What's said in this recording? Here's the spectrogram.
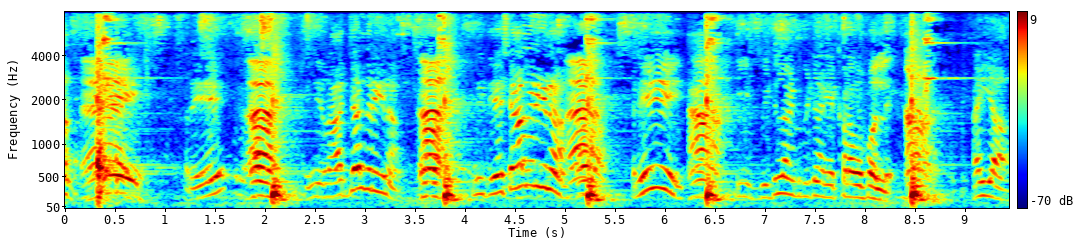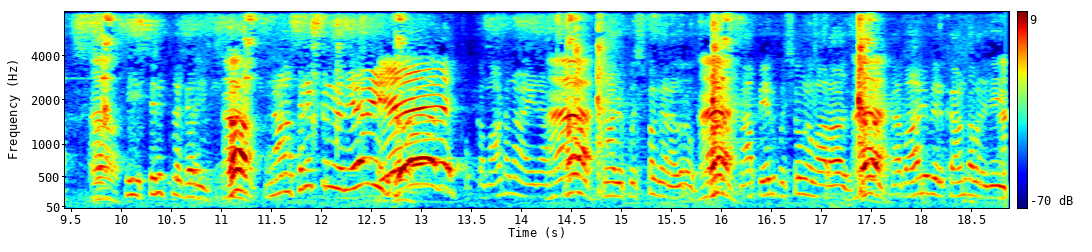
రాదు అరే ఇన్ని రాజ్యాలు తిరిగిన ఇన్ని దేశాలు తిరిగిన అరే ఈ బిడ్డ లాంటి బిడ్డ ఎక్కడ ఒప్పలే అయ్యా నీ చరిత్ర గది. నా చరిత్ర ఏమి ఒక్క మాట నా ఆయన. నాది పుష్పంగా నగరం. నా పేరు పుష్పంగా మహారాజు. నా భార్య పేరు కాంతమని దేవి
